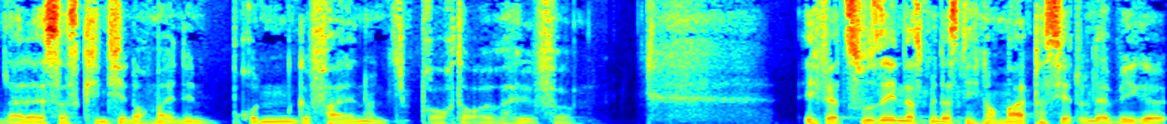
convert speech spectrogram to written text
leider ist das Kind hier nochmal in den Brunnen gefallen und ich brauchte eure Hilfe. Ich werde zusehen, dass mir das nicht nochmal passiert und erwäge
